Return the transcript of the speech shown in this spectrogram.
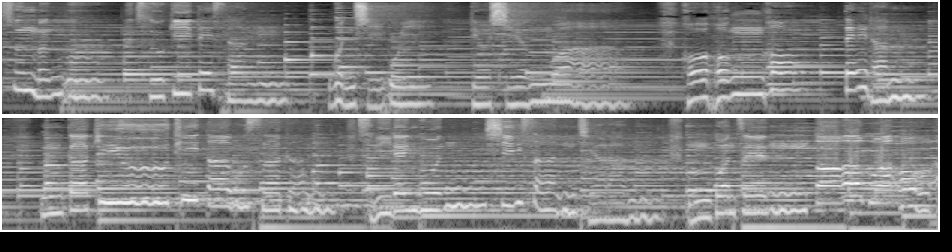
出门有。司机在送，阮是为着生活，好风雨地南，毋敢求天斗三工。虽然阮是三才人，毋管前途我黑暗，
